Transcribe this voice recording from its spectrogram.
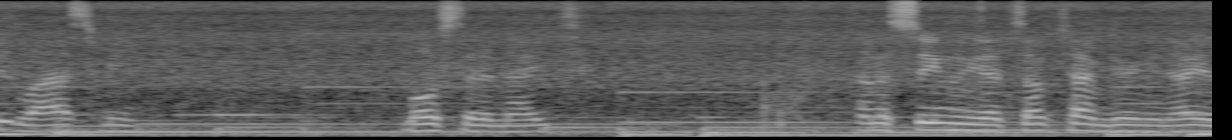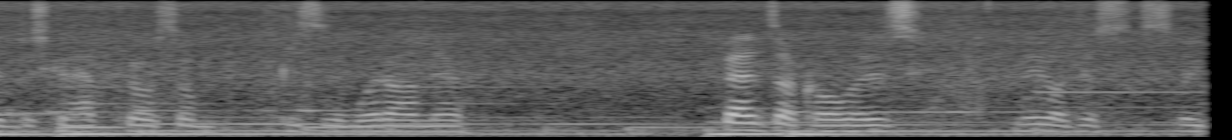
should last me most of the night. I'm assuming that sometime during the night I'm just gonna have to throw some pieces of wood on there. Depends how cold it is. Maybe I'll just sleep.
